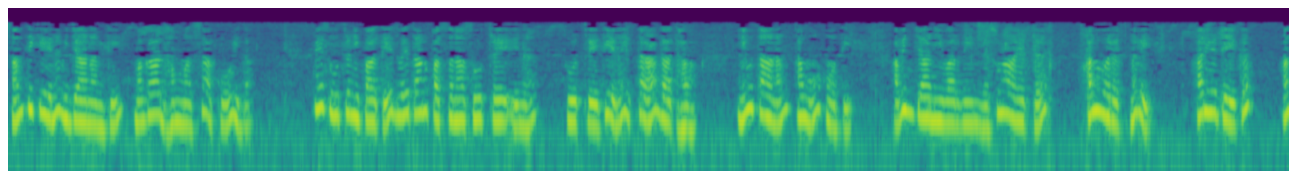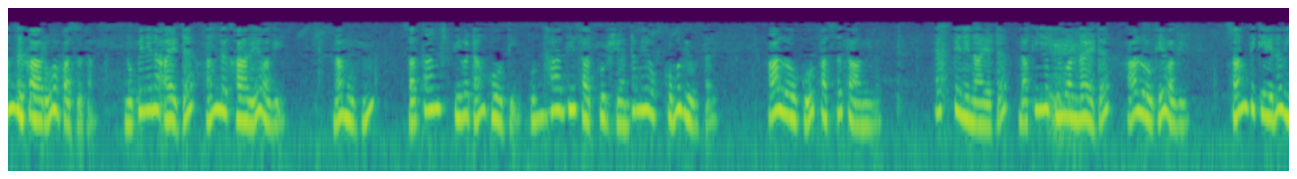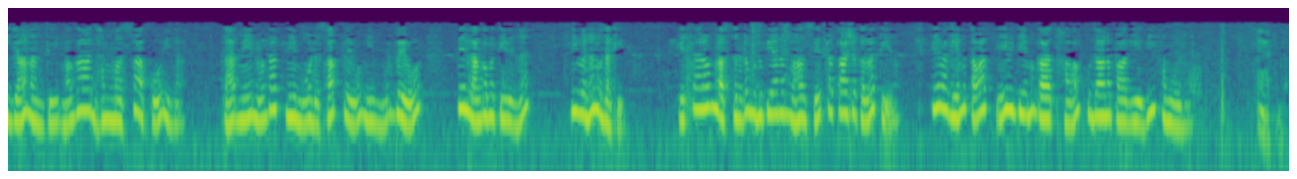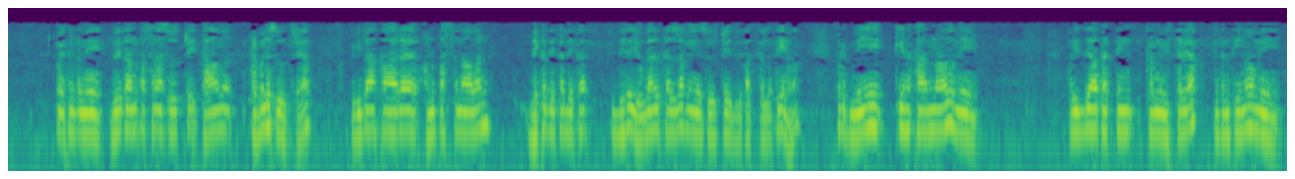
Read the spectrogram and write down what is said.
සම්තිකේන විජානಂತಿ මගා ධම්මස්ස අකෝ ඉදා මේ සූත්‍ර නිපාතයේ ද්වේතානුපස්සනා සූත්‍රයේ එන සූත්‍රයේ තියෙන එක්තරා ගාථාවක්. නිවතානං තමෝ හෝති. අවිජ්ජා නීවරණයෙන් වැසුණ අයට කලවරක් නෙවේ. හරියට ඒක අන්ධකාරව පස්සතක් නොපෙනෙන අයට අන්ධකාරය වගේ. නමුත් සතං පිවටං හෝති. උද්ධාදී සත්පුරුෂයන්ට මේ ඔක්කොම විවෘතයි. ආලෝකෝ පස්සතාමිව ඇස් පෙනෙන අයට දකින්න පුළුවන් අයට ආලෝකය වගේ. සම්තිකේන විජානಂತಿ මගා ධම්මස්සා කෝවිදා ධර්මයේ නොදත් මේ මෝඩ සත්වයෝ මේ මුර්ගයෝ මේ ළඟම තියෙන නිවන නොදකි. ඒතරම් ලස්සනට බුදු පියාණන් වහන්සේ ප්‍රකාශ කරලා තියෙනවා. ඒ වගේම තවත් ඒ විදිහේම ගාථාවක් උදාන පාළියේදී හමු වෙනවා. එතකොට මේ ද්වේතානුපස්සනා සූත්‍රය ඊටාම ප්‍රබල සූත්‍රයක්. විවිධාකාර අනුපස්සනාවන් දෙක දෙක දෙක විදිහට යොගල් කරලා මේ සූත්‍රය ඉදිරිපත් කරලා තියෙනවා. එතකොට මේ කියන කාරණාව මේ අවිද්‍යාව පැත්තෙන් කරන විස්තරයක්. මෙතන තියෙනවා මේ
